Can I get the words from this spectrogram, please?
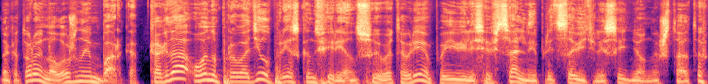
на которую наложена эмбарго. Когда он проводил пресс-конференцию, в это время появились официальные представители Соединенных Штатов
